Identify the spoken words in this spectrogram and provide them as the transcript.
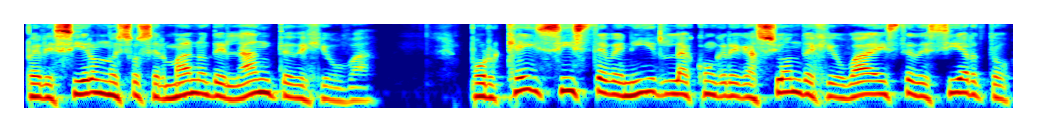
perecieron nuestros hermanos delante de Jehová. ¿Por qué hiciste venir la congregación de Jehová a este desierto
